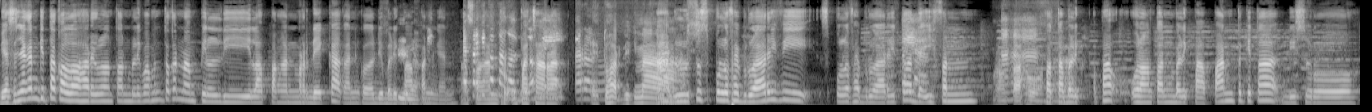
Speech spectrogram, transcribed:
Biasanya kan kita kalau hari ulang tahun Balikpapan tuh kan nampil di lapangan Merdeka kan kalau di Balikpapan kan, Biasa kita lapangan tanggal upacara. 2 nih. bareng. itu hari Diknas. Ah dulu tuh 10 Februari Vi 10 Februari tuh ada event ulang tahun. kota balik apa ulang tahun Balikpapan tuh kita disuruh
